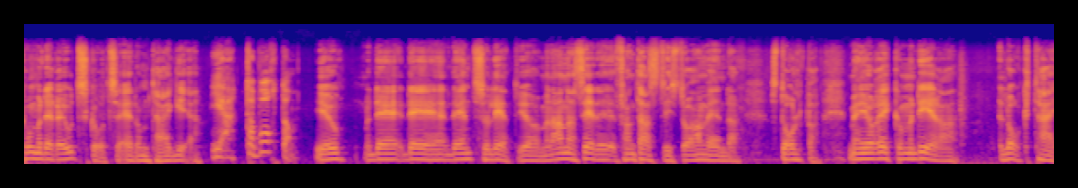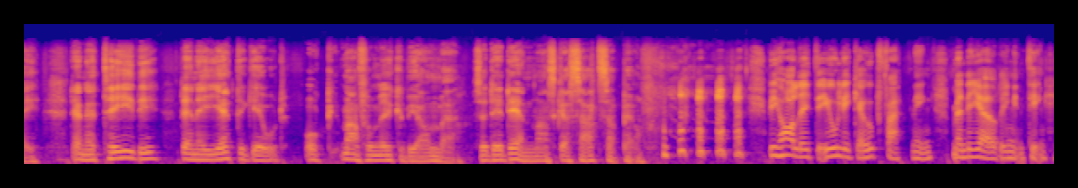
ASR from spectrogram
kommer det rotskott så är de taggiga. Ja, ta bort dem. Jo, men det, det, det är inte så lätt att göra. Men annars är det fantastiskt att använda stolpar. Men jag rekommenderar Lock Thai. Den är tidig, den är jättegod och man får mycket björnbär. Så det är den man ska satsa på. Vi har lite olika uppfattning, men det gör ingenting.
